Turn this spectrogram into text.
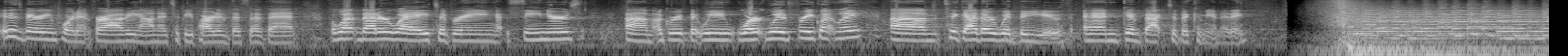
It is very important for Aveanna to be part of this event. What better way to bring seniors, um, a group that we work with frequently, um, together with the youth and give back to the community. Thank you.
